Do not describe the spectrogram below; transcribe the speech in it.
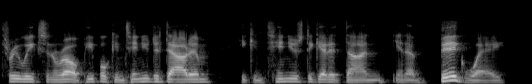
three weeks in a row. People continue to doubt him. He continues to get it done in a big way,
